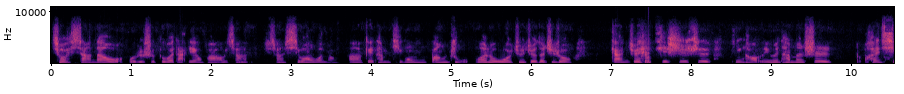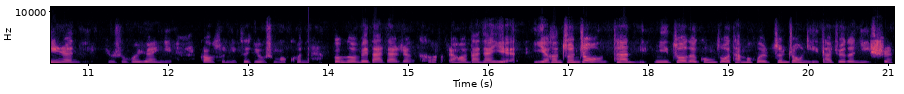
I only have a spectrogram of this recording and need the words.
就想到我，或者是给我打电话，我想想希望我能啊给他们提供帮助，或者我就觉得这种感觉 其实是挺好的，因为他们是很信任你，就是会愿意。告诉你自己有什么困难，工作被大家认可，然后大家也也很尊重他，你做的工作，他们会尊重你，他觉得你是，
